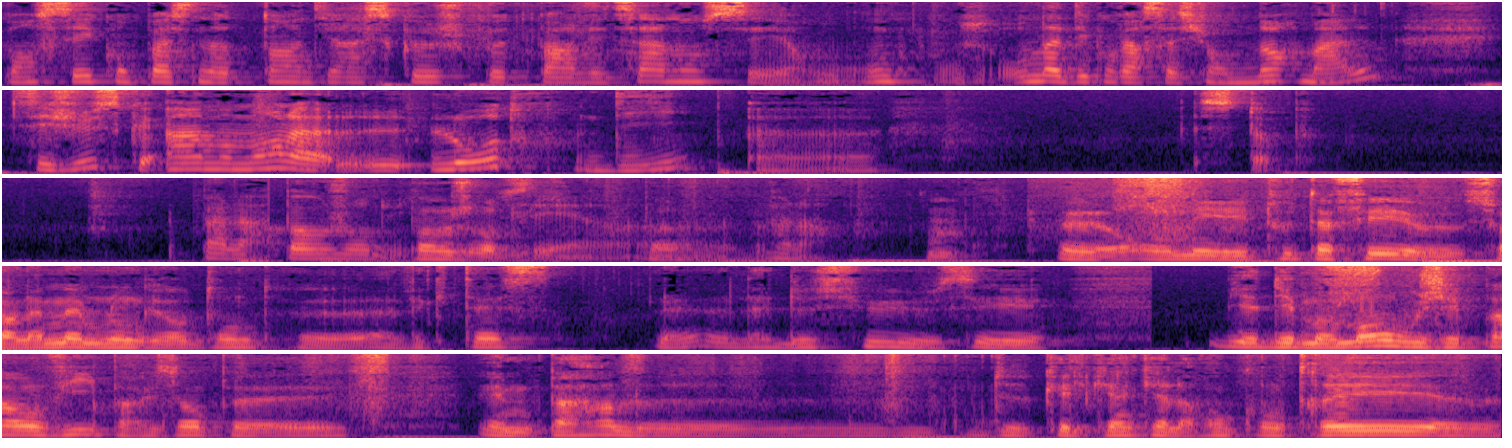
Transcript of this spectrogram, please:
penser qu'on passe notre temps à dire est-ce que je peux te parler de ça? Non, c'est on, on a des conversations normales. C'est juste qu'à un moment l'autre dit stop. Pas là, pas aujourd'hui. Pas aujourd'hui. C'est, euh, Pas- Voilà. Euh, on est tout à fait euh, sur la même longueur d'onde euh, avec Tess là- là-dessus. C'est il y a des moments où j'ai pas envie. Par exemple, euh, elle me parle euh, de quelqu'un qu'elle a rencontré, euh,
